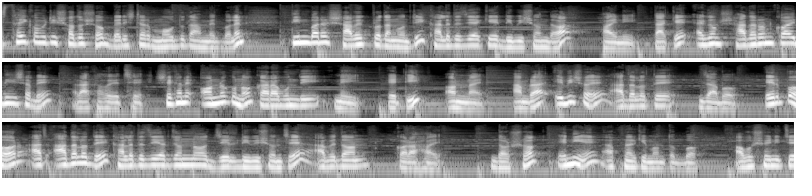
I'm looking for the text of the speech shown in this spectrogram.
স্থায়ী কমিটির সদস্য ব্যারিস্টার মৌদুদ আহমেদ বলেন, তিনবারের সাবেক প্রধানমন্ত্রী খালেদা জিয়াকে ডিভিশন দেওয়া হয়নি। তাকে একজন সাধারণ কয়েদি হিসাবে রাখা হয়েছে। সেখানে অন্য কোনো কারাবন্দি নেই। এটি অন্যায়। আমরা এ বিষয়ে আদালতে যাব। এরপর আজ আদালতে খালেদা জিয়ার জন্য জেল ডিভিশন চেয়ে আবেদন করা হয়। দর্শক, এ নিয়ে আপনার কি মন্তব্য? অবশ্যই নিচে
